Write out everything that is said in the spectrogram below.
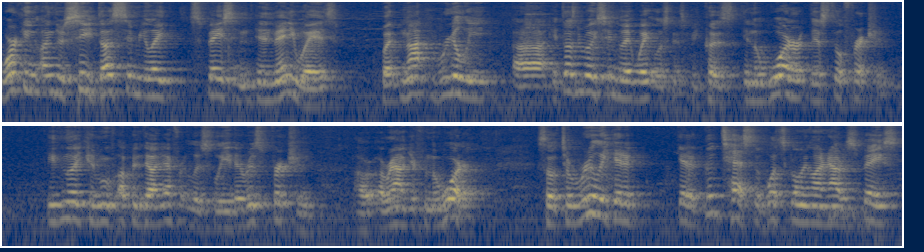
working undersea does simulate space in, in many ways, but not really, uh, it doesn't really simulate weightlessness because in the water there's still friction. Even though you can move up and down effortlessly, there is friction around you from the water. So to really get a, get a good test of what's going on in outer space,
